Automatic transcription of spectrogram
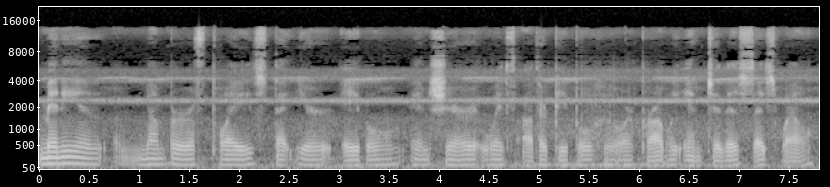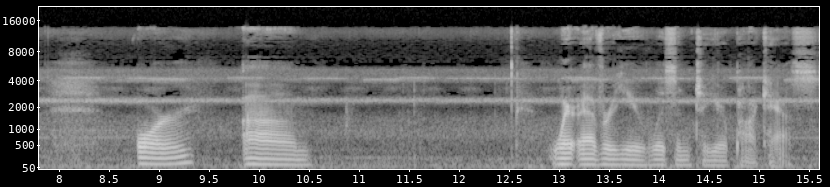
many a, a number of plays that you're able and share it with other people who are probably into this as well. Or um, wherever you listen to your podcasts.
